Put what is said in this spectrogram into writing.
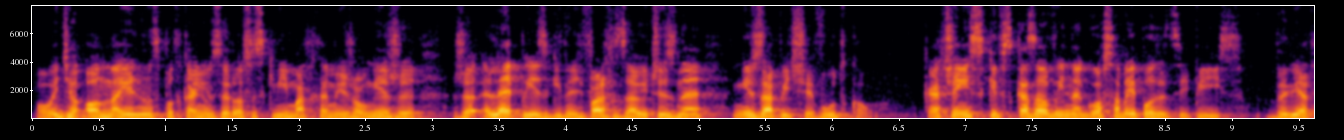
Powiedział on na jednym spotkaniu z rosyjskimi matkami żołnierzy, że lepiej zginąć w walce za ojczyznę, niż zapić się wódką. Kaczyński wskazał winnego samej pozycji PiS. Wywiad,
